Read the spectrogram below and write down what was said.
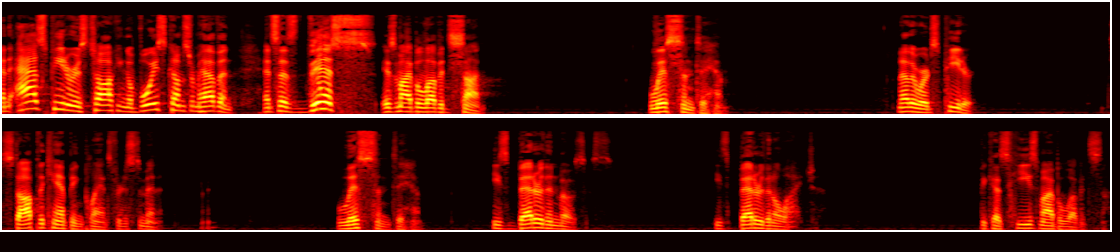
And as Peter is talking, a voice comes from heaven and says, This is my beloved Son. Listen to him. In other words, Peter, stop the camping plans for just a minute. Listen to him. He's better than Moses. He's better than Elijah. Because he's my beloved son.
